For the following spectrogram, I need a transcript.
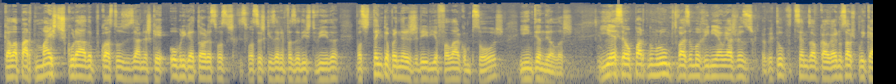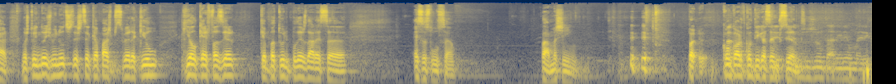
aquela parte mais descurada por quase todos os designers que é obrigatória se vocês, se vocês quiserem fazer disto vida, vocês têm que aprender a gerir e a falar com pessoas e entendê-las. E essa é a parte número um, porque tu vais a uma reunião e às vezes aquilo que dissemos há bocado, o gajo não sabe explicar, mas tu em dois minutos tens de ser capaz de perceber aquilo que ele quer fazer, que é para tu lhe poderes dar essa, essa solução. Pá, mas sim. Concordo contigo a 100%. Temos juntar ir a um médico.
